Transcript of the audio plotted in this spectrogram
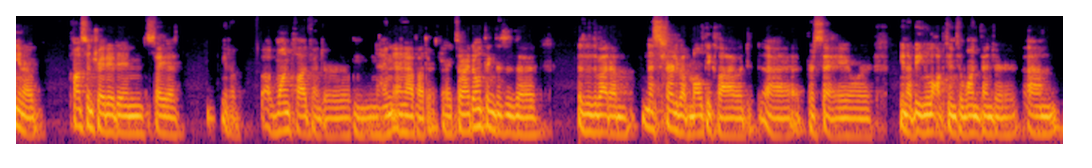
you know, concentrated in say a, you know, a one cloud vendor and, and have others, right? So I don't think this is a this is about a necessarily about multi-cloud uh, per se, or you know, being locked into one vendor. Um,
